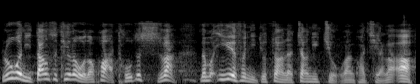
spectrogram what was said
如果你当时听了我的话，投资十万，那么一月份你就赚了将近九万块钱了啊。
